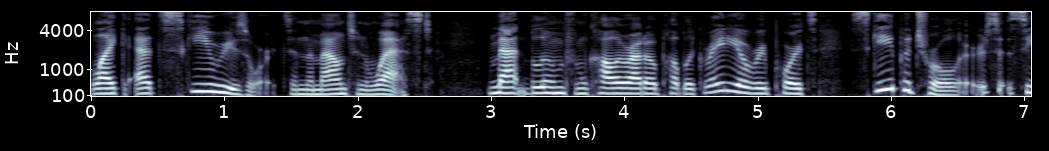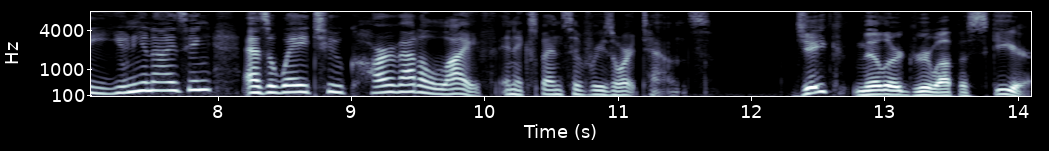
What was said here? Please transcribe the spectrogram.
like at ski resorts in the Mountain West. Matt Bloom from Colorado Public Radio reports ski patrollers see unionizing as a way to carve out a life in expensive resort towns. Jake Miller grew up a skier.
